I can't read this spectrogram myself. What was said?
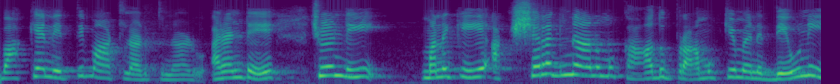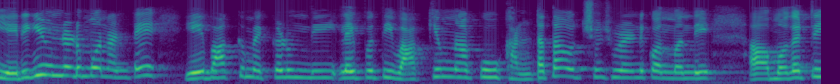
వాక్యాన్ని ఎత్తి మాట్లాడుతున్నాడు. అనంటే అంటే చూడండి మనకి అక్షర జ్ఞానము కాదు ప్రాముఖ్యమైన. దేవుని ఎరిగి ఉండడము అని అంటే ఏ వాక్యం ఎక్కడుంది? లేకపోతే ఈ వాక్యం నాకు కంటతా వచ్చు చూడండి కొంతమంది. మొదటి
